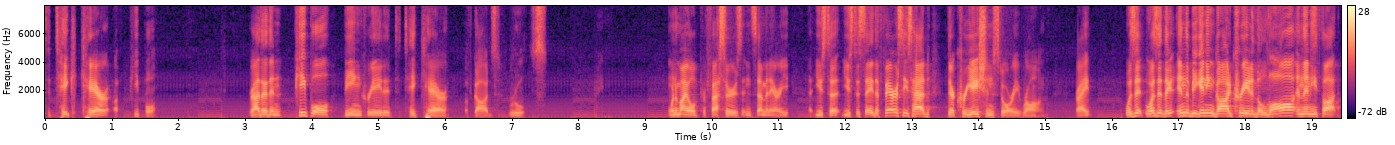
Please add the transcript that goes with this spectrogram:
to take care of people rather than people being created to take care of God's rules? One of my old professors in seminary used to, used to say the Pharisees had their creation story wrong, right? Was it, was it the, in the beginning God created the law and then he thought,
